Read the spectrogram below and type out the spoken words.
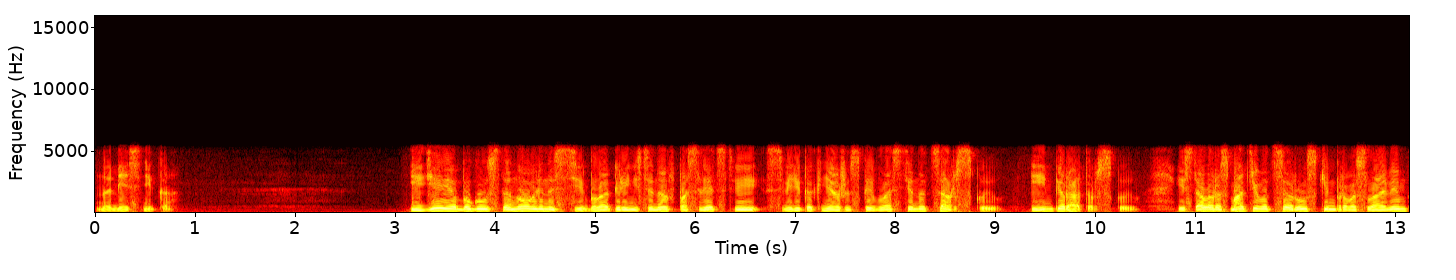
наместника. Идея богоустановленности была перенесена впоследствии с великокняжеской власти на царскую и императорскую и стала рассматриваться русским православием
